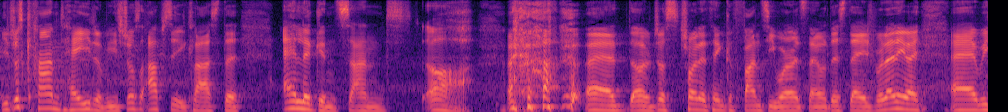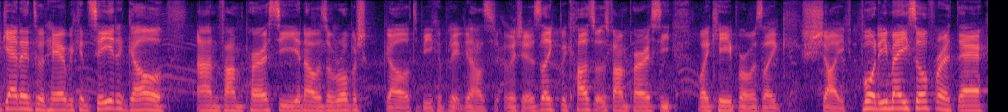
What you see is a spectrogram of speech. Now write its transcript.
you just can't hate him. He's just absolutely class. The elegance and oh, uh, I'm just trying to think of fancy words now at this stage. But anyway, uh, we get into it here. We can see the goal, and Van Persie, you know, it was a rubbish goal to be completely honest with you. It was like because it was Van Persie, my keeper was like shite, but he makes up for it there,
